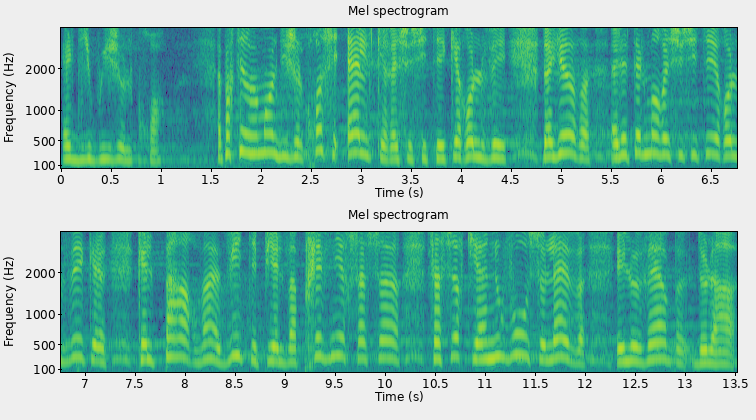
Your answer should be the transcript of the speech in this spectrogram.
Elle dit oui, je le crois. À partir du moment où elle dit je le crois, c'est elle qui est ressuscitée, qui est relevée. D'ailleurs, elle est tellement ressuscitée et relevée qu'elle part, va vite, et puis elle va prévenir sa sœur, sa sœur qui à nouveau se lève. Et le verbe de la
